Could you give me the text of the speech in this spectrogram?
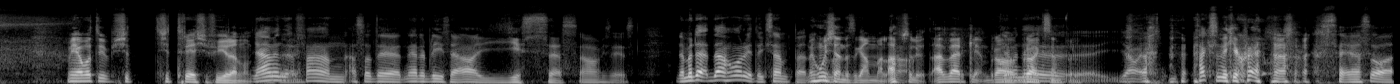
men jag var typ 23-24 eller någonting. Ja men fan, alltså det, när det blir så här, ah, gisses. Ja precis. Nej men där, där har du ett exempel. Men hon kändes gammal, absolut. Ja, verkligen, bra, Ja, men bra det- exempel. Ja, ja, tack så mycket själv, säger jag så.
